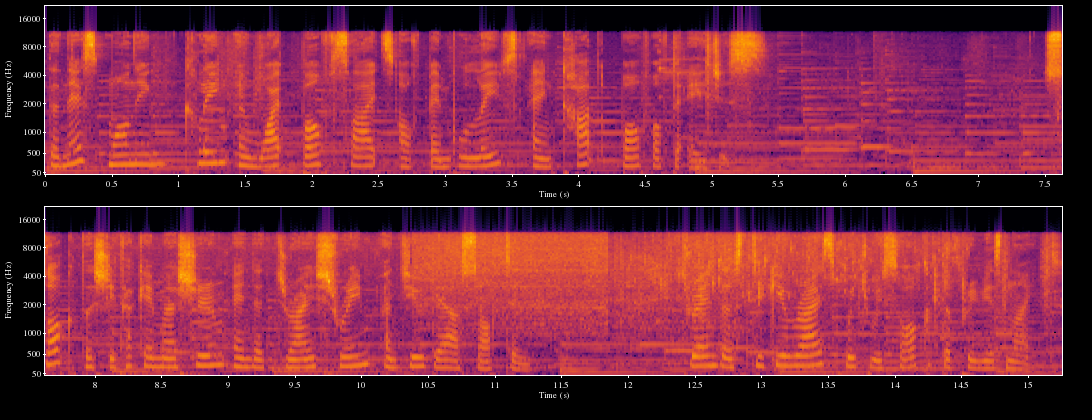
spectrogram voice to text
The next morning, clean and wipe both sides of bamboo leaves and cut both of the edges. Soak the shiitake mushroom and the dry shrimp until they are softened. Drain the sticky rice which we soaked the previous night.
